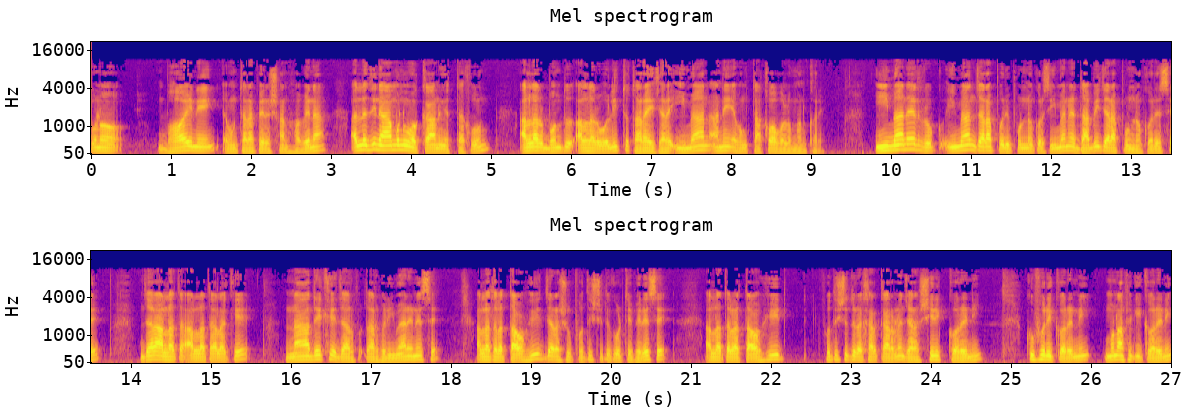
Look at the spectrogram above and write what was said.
কোনো ভয় নেই এবং তারা পেরেশান হবে না। আল্লাদিন আমনু ও কানু ইত্তাকুন, আল্লাহর বন্ধু, আল্লাহর ওলি তো তারাই, যারা ইমান আনে এবং তাকে অবলম্বন করে। ইমানের ইমান যারা পরিপূর্ণ করেছে ইমানের দাবি যারা পূর্ণ করেছে, যারা আল্লাহ আল্লাহ তালাকে না দেখে যার তারপর ইমান এনেছে, আল্লাহ তালা তাওহিদ যারা সুপ্রতিষ্ঠিত করতে পেরেছে, আল্লাহ তালা তাওহিদ প্রতিষ্ঠিত রাখার কারণে যারা শিরিক করেনি, কুফুরি করেনি, মুনাফিকি করেনি,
